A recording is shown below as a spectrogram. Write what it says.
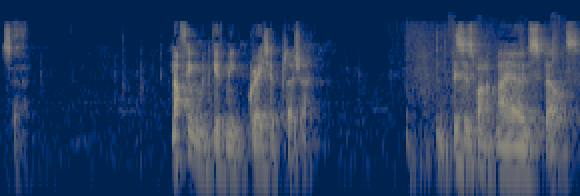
sir. Nothing would give me greater pleasure. This is one of my own spells.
